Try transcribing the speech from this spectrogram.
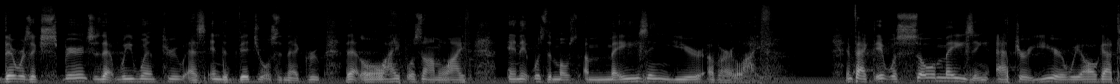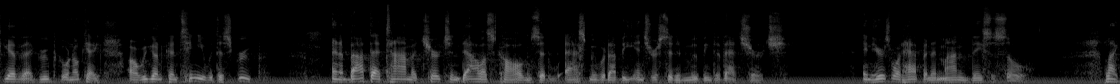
There was experiences that we went through as individuals in that group that life was on life and it was the most amazing year of our life. In fact, it was so amazing after a year we all got together that group going, "Okay, are we going to continue with this group?" And about that time a church in Dallas called and said, "Asked me would I be interested in moving to that church." And here's what happened in mine and soul. Like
